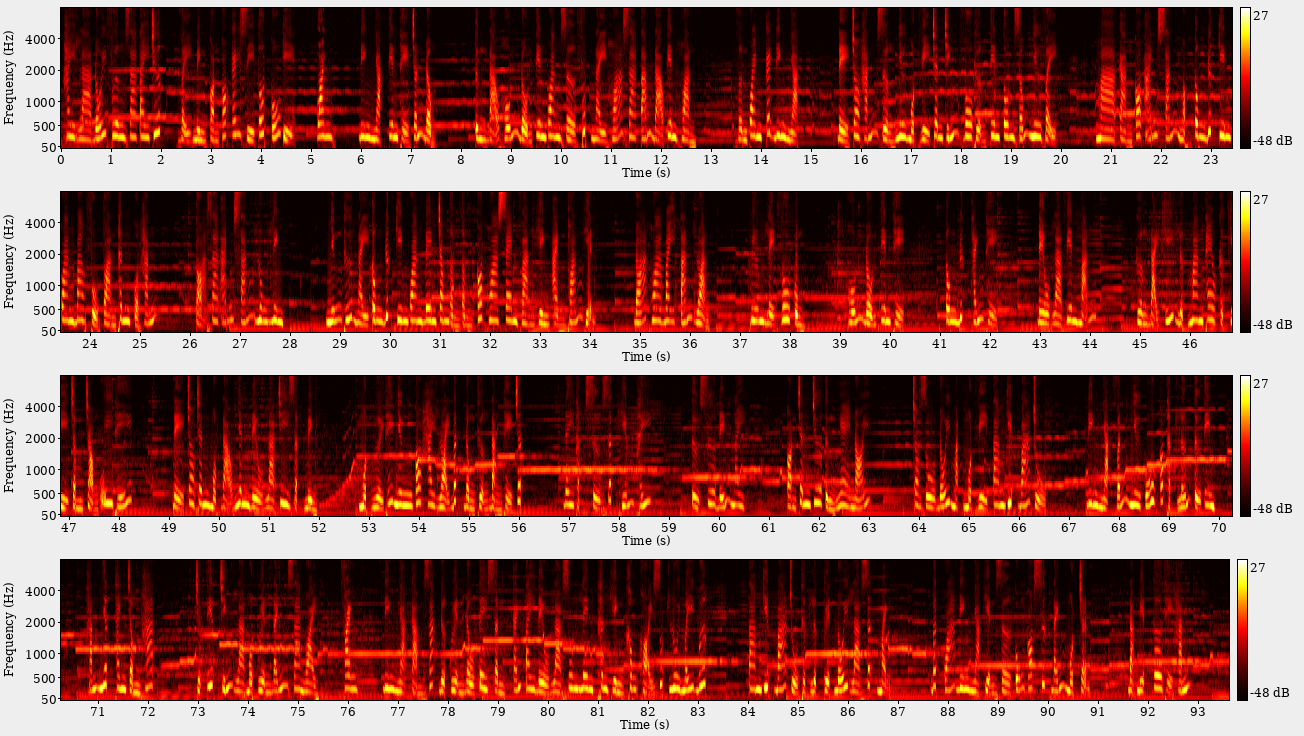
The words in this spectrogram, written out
Hay là đối phương ra tay trước. Vậy mình còn có cái gì tốt cố kỵ? Oanh. Đinh nhạc tiên thể chấn động. Từng đảo hốn độn tiên quang giờ phút này hóa ra tám đảo tiên hoàn. Vần quanh cách đinh nhạc. Để cho hắn dường như một vị chân chính vô thượng tiên tôn giống như vậy. Mà càng có ánh sáng ngọc công đức kim quang bao phủ toàn thân của hắn, Tỏa ra ánh sáng lung linh. Những thứ này công đức kim quang bên trong ẩm ẩm có hoa sen vàng hình ảnh thoáng hiện. Đóa hoa bay tán loạn, Hương lệ vô cùng. Hốn đồn tiên thể, Công đức thánh thể Đều là viên mãn. Cường đại khí lực mang theo cực kỳ trầm trọng uy thế. Để cho chân một đảo nhân đều là chi giật mình. Một người thế nhưng có hai loại bất đồng thượng đẳng thể chất. Đây thật sự rất hiếm thấy. Từ xưa đến nay, Còn chân chưa từng nghe nói. Cho dù đối mặt một vị tam kiếp bá chủ, Đinh nhạc vẫn như cũ có thật lớn tự tin. Hắn nhất thanh trầm hát. Trực tiếp chính là một quyền đánh ra ngoài. Phanh, Đinh nhạc cảm giác được quyền đầu tê dần, Cánh tay đều là run lên, thân hình không khỏi rút lui mấy bước. Tam kiếp bá chủ thực lực tuyệt đối là rất mạnh. Bất quá Đinh Nhạc hiện giờ cũng có sức đánh một trận. Đặc biệt cơ thể hắn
